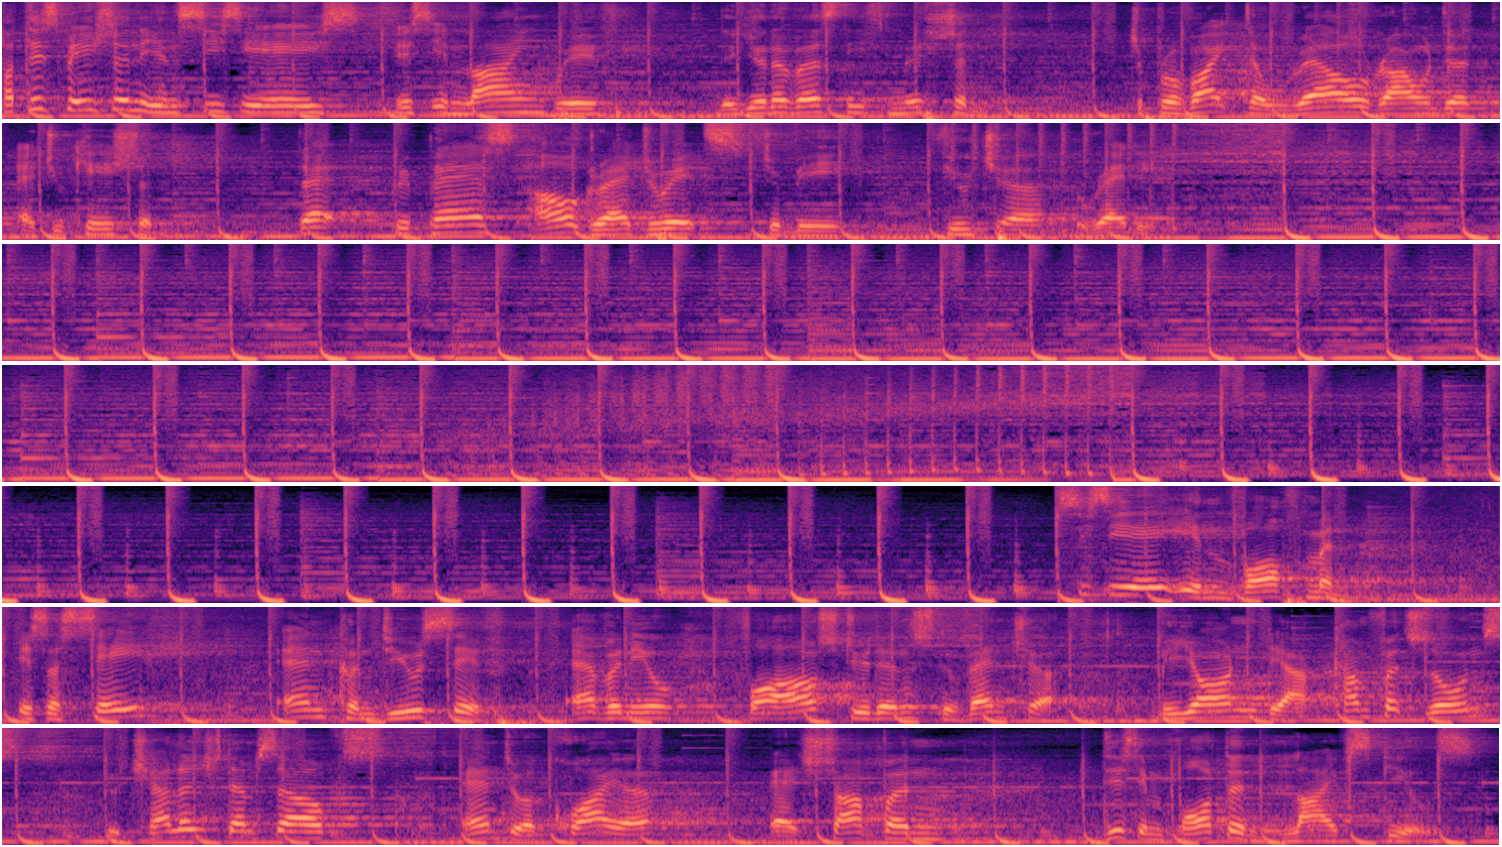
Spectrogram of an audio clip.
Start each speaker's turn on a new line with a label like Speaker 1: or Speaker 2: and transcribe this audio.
Speaker 1: Participation in CCAs is in line with the university's mission to provide a well rounded education that prepares our graduates to be future ready. CCA involvement is a safe and conducive avenue for our students to venture beyond their comfort zones, to challenge themselves, and to acquire and sharpen these important life skills.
